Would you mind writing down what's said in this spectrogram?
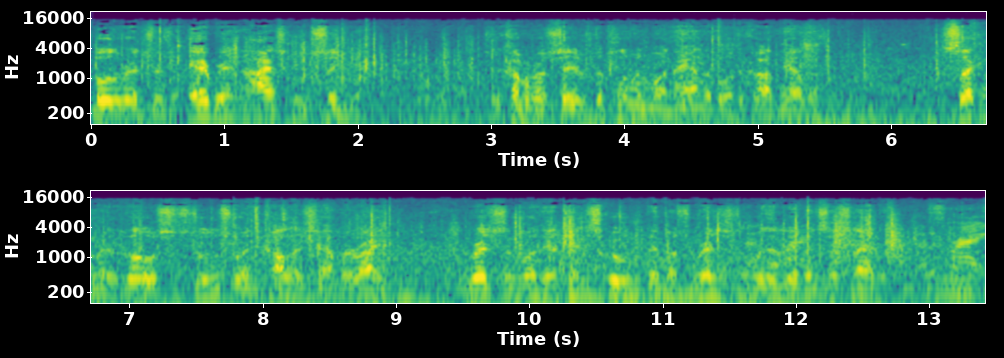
voter registration. Every high school senior to come across the stage with a diploma in one hand, and the voter card in the other. Secondly, those students who are in college have the right to register where they attend school. They must register where they live in Cincinnati. That's right.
